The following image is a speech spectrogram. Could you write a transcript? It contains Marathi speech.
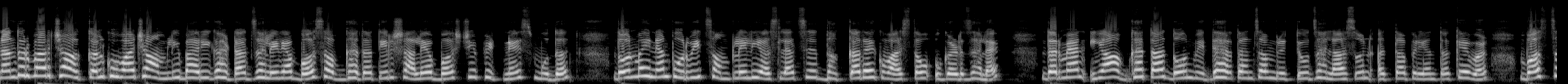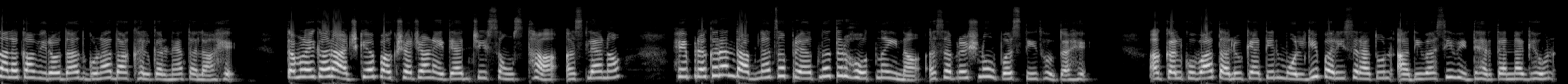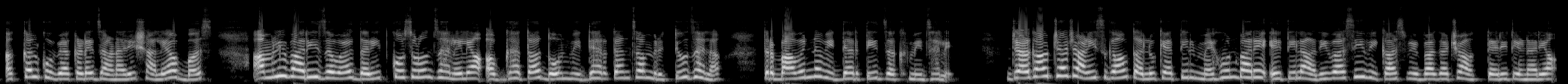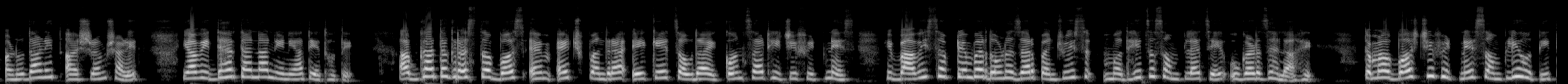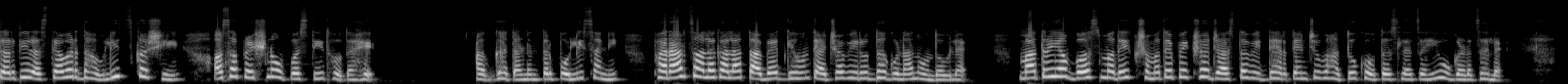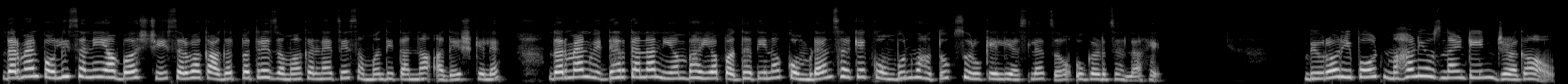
नंदुरबारच्या अक्कलकुवाच्या अंमलीबारी घाटात झालेल्या बस अपघातातील शालेय बसची फिटनेस मुदत दोन महिन्यांपूर्वीच संपलेली असल्याचे धक्कादायक वास्तव उघड झालंय. दरम्यान या अपघातात दोन विद्यार्थ्यांचा मृत्यू झाला असून आतापर्यंत केवळ बस चालकाविरोधात गुन्हा दाखल करण्यात आला आहे. त्यामुळे एका राजकीय पक्षाच्या नेत्यांची संस्था असल्यानं हे प्रकरण दाबण्याचा प्रयत्न तर होत नाही ना असा प्रश्न उपस्थित होत आहे. अक्कलकुवा तालुक्यातील मोलगी परिसरातून आदिवासी विद्यार्थ्यांना घेऊन अक्कलकुव्याकडे जाणारी शालेय बस अंमलीबारीजवळ दरीत कोसळून झालेल्या अपघातात दोन विद्यार्थ्यांचा मृत्यू झाला तर बावन्न विद्यार्थी जखमी झाले. जळगावच्या चाळीसगाव तालुक्यातील मेहुणबारे येथील आदिवासी विकास विभागाच्या अखत्यारीत येणाऱ्या अनुदानित आश्रमशाळेत या विद्यार्थ्यांना नेण्यात येत होते. अपघातग्रस्त बस एम एच पंधरा ए के चौदा एकोणसाठ हिची फिटनेस ही बावीस सप्टेंबर दोन हजार पंचवीस मध्येच संपल्याचे उघड झालं आहे. त्यामुळे बसची फिटनेस संपली होती तर ती रस्त्यावर धावलीच कशी? असा प्रश्न उपस्थित होत आहे. अपघातानंतर पोलिसांनी फरार चालकाला ताब्यात घेऊन त्याच्या विरुद्ध गुन्हा नोंदवलाय. मात्र या बसमध्ये क्षमतेपेक्षा जास्त विद्यार्थ्यांची वाहतूक होत असल्याचंही उघड झालंय. दरम्यान पोलिसांनी या बसची सर्व कागदपत्रे जमा करण्याचे संबंधितांना आदेश केले. दरम्यान विद्यार्थ्यांना नियमबाह्य पद्धतीनं कोंबड्यांसारखे कोंबून वाहतूक सुरू केली असल्याचं उघड झालं आहे. Bureau report Mahanews nineteen Jalgaon.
